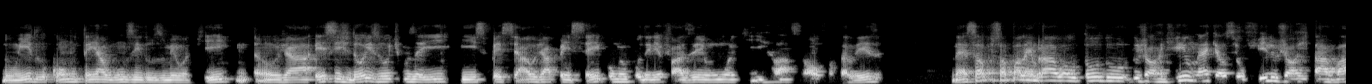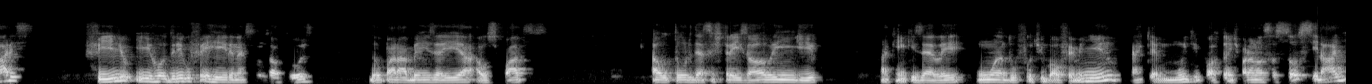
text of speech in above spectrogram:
De um ídolo, como tem alguns ídolos meu aqui. Então, já esses dois últimos aí, em especial, já pensei como eu poderia fazer um aqui em relação ao Fortaleza. Né? Só, só para lembrar o autor do, do Jorginho, né? Que é o seu filho, Jorge Tavares, filho, e Rodrigo Ferreira, né? São os autores. Dou parabéns aí aos quatro autores dessas três obras e indico para quem quiser ler, uma do futebol feminino, né, que é muito importante para a nossa sociedade,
